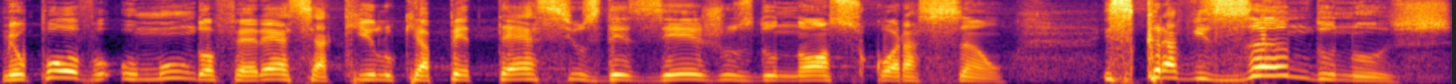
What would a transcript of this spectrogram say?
Meu povo, o mundo oferece aquilo que apetece os desejos do nosso coração, escravizando-nos.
